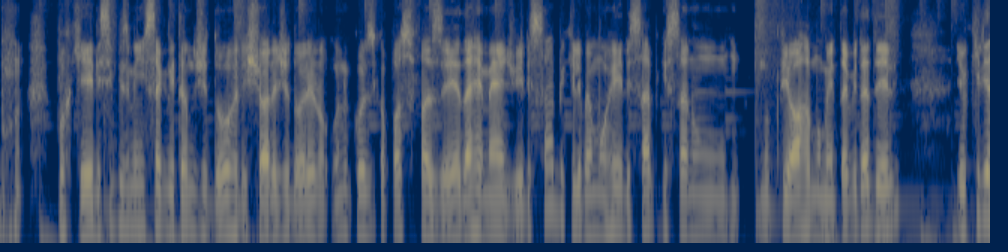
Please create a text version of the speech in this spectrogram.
Porque ele simplesmente está gritando de dor, ele chora de dor, a única coisa que eu posso fazer é dar remédio. Ele sabe que ele vai morrer, ele sabe que está num, no pior momento da vida dele. Eu queria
